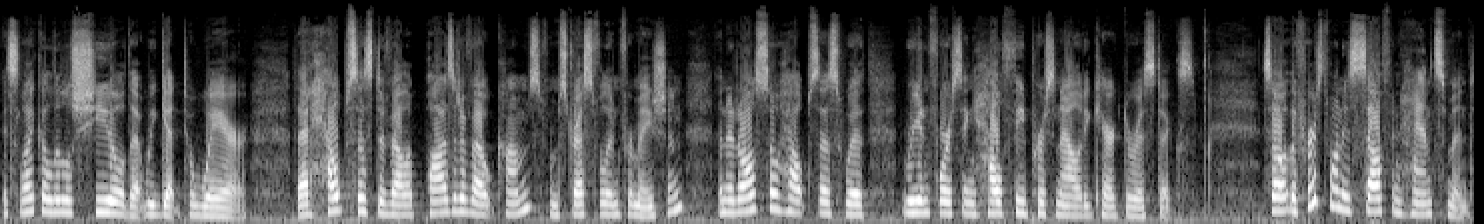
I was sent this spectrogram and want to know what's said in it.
It's like a little shield that we get to wear that helps us develop positive outcomes from stressful information, and it also helps us with reinforcing healthy personality characteristics. So the first one is self enhancement.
